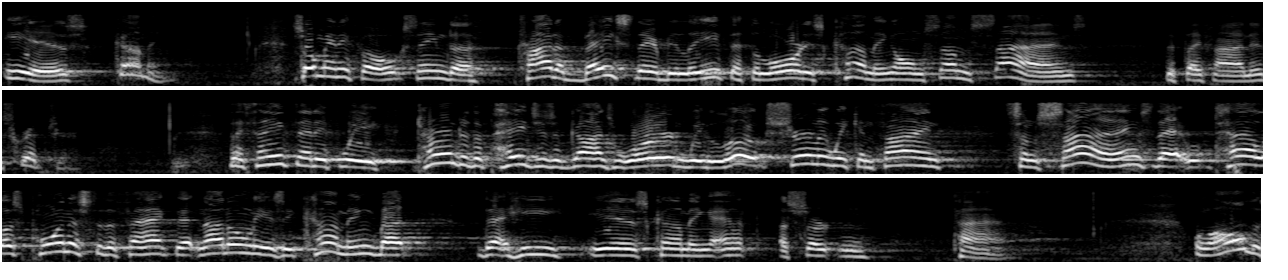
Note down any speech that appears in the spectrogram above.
is coming. So many folks seem to try to base their belief that the Lord is coming on some signs that they find in Scripture. They think that if we turn to the pages of God's Word and we look, surely we can find some signs that tell us, point us to the fact that not only is He coming, but that He is coming at a certain time. Well, all the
